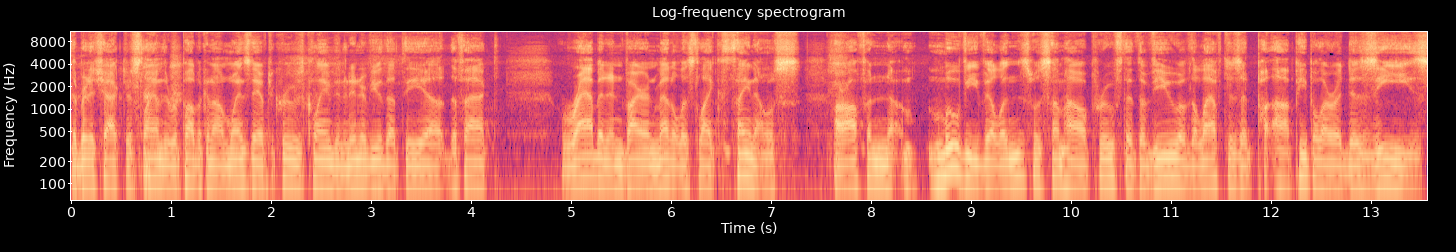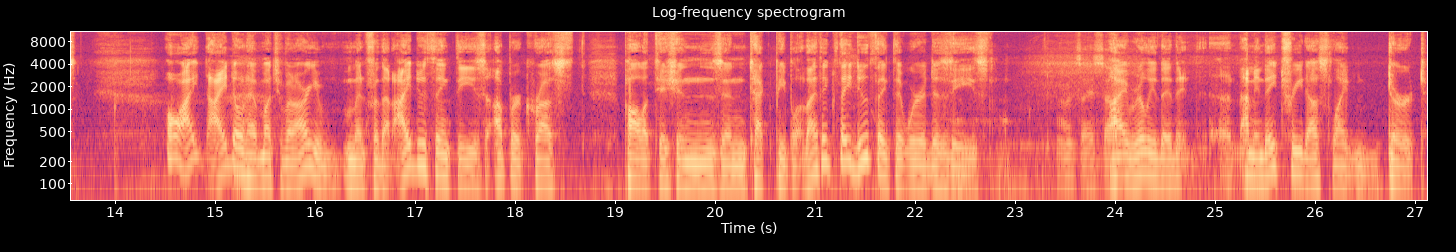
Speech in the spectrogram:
The British actor slammed the Republican on Wednesday after Cruz claimed in an interview that the uh, the fact rabid environmentalists like Thanos are often uh, movie villains was somehow a proof that the view of the left is that uh, people are a disease. Oh, I, I don't have much of an argument for that. I do think these upper crust politicians and tech people, I think they do think that we're a disease. I would say so. I really, they, they, uh, I mean, they treat us like dirt.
